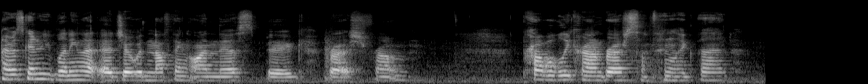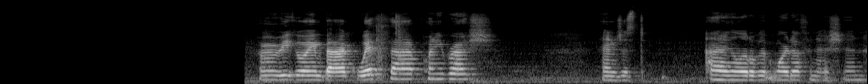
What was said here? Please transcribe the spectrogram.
I'm just going to be blending that edge out with nothing on this big brush from probably Crown Brush, something like that. I'm going to be going back with that pointy brush and just adding a little bit more definition.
